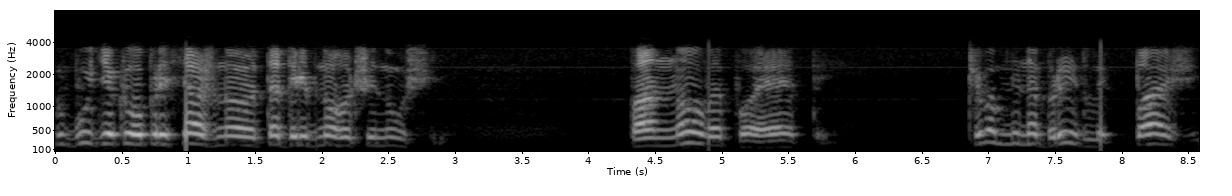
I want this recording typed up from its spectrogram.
у будь-якого присяжного та дрібного чинуші. Панове поети, чи вам не набридли пажі,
